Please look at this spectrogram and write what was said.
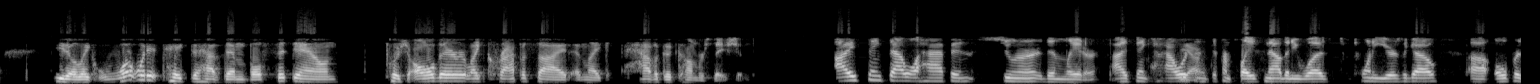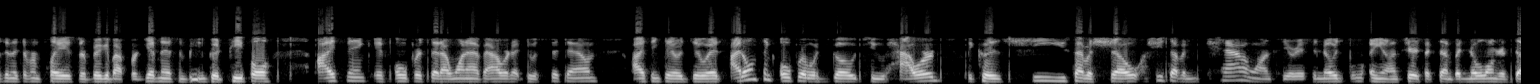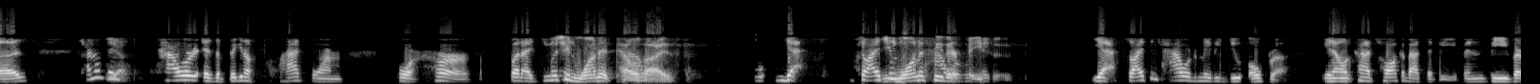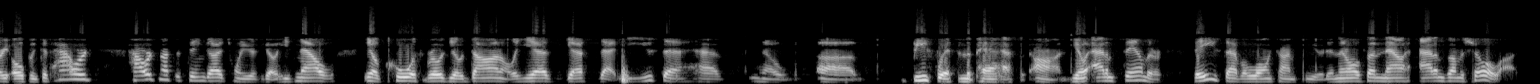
You know, like, what would it take to have them both sit down, push all their like crap aside, and like have a good conversation? I think that will happen sooner than later. I think Howard's yeah. in a different place now than he was 20 years ago. Uh, Oprah's in a different place. They're big about forgiveness and being good people. I think if Oprah said, I want to have Howard do a sit down, I think they would do it. I don't think Oprah would go to Howard because she used to have a show. She used to have a channel on Sirius and no, you know, on Sirius XM, but no longer does. I don't think yeah. Howard is a big enough platform for her. But I do. But she'd want it televised. Howard, Yes. So I think you want to see their faces. Make, yeah. So I think Howard would maybe do Oprah, you know, and kind of talk about the beef and be very open because Howard Howard's not the same guy 20 years ago. He's now you know cool with Rosie O'Donnell. He has guests that he used to have you know uh, beef with in the past. On you know Adam Sandler, they used to have a long time feud, and then all of a sudden now Adam's on the show a lot.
